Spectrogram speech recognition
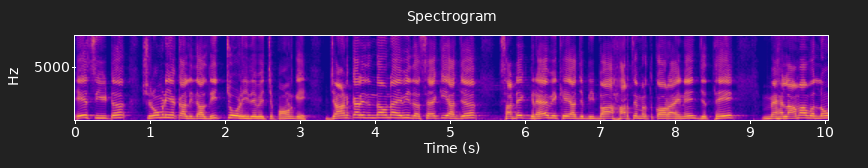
ਇਹ ਸੀਟ ਸ਼੍ਰੋਮਣੀ ਅਕਾਲੀ ਦਲ ਦੀ ਝੋਲੀ ਦੇ ਵਿੱਚ ਪਾਉਣਗੇ। ਜਾਣਕਾਰੀ ਦਿੰਦਾ ਉਹਨਾਂ ਇਹ ਵੀ ਦੱਸਿਆ ਕਿ ਅੱਜ ਸਾਡੇ ਗ੍ਰਹਿ ਵਿਖੇ ਅੱਜ ਬੀਬਾ ਹਰਸਿਮਰਤ ਕੌਰ ਆਏ ਨੇ, ਜਿੱਥੇ ਮਹਿਲਾਵਾਂ ਵੱਲੋਂ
